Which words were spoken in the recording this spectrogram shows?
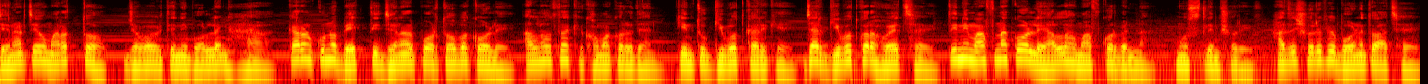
জেনার চেয়েও মারাত্মক? জবাবে তিনি বললেন হ্যাঁ কারণ কোনো ব্যক্তি জেনার পর তবা করলে আল্লাহ তাকে ক্ষমা করে দেন। কিন্তু গিবতকারীকে, যার গিবত করা হয়েছে, তিনি মাফ না করলে আল্লাহ মাফ করবেন না। মুসলিম শরীফ। হাদিস শরীফে বর্ণিত আছে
